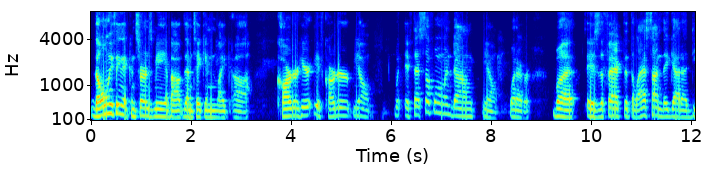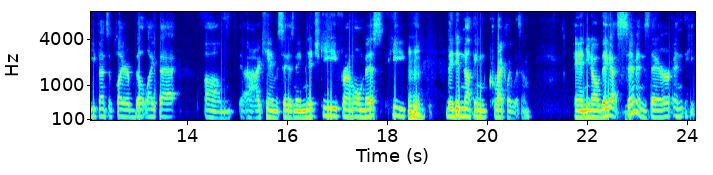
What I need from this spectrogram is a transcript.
the only thing that concerns me about them taking like uh Carter here, if Carter, you know, if that stuff went down, you know, whatever. But is the fact that the last time they got a defensive player built like that, um, I can't even say his name, Nitschke from Ole Miss, he, Mhm. they did nothing correctly with him. And you know, they got Simmons there, and he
